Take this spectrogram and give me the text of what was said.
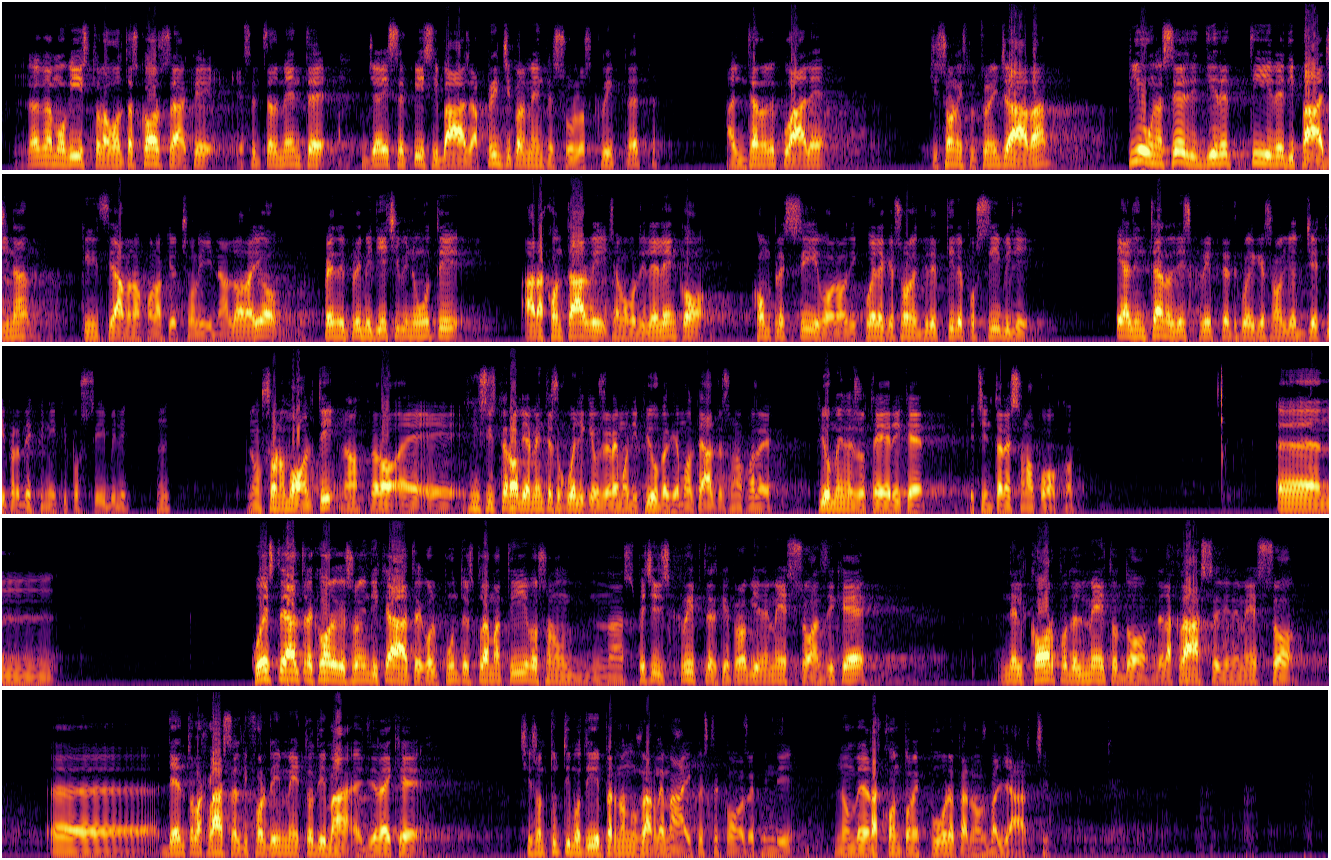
noi abbiamo visto la volta scorsa che essenzialmente JSP si basa principalmente sullo scriptlet, all'interno del quale ci sono istruzioni Java, più una serie di direttive di pagina che iniziavano con la chiocciolina. Allora io spendo i primi dieci minuti a raccontarvi diciamo l'elenco complessivo no, di quelle che sono le direttive possibili e all'interno degli scripted quelli che sono gli oggetti predefiniti possibili. Hm? Non sono molti, no? però eh, eh, insisterò ovviamente su quelli che useremo di più, perché molte altre sono cose più o meno esoteriche che ci interessano poco. Ehm, queste altre cose che sono indicate col punto esclamativo sono una specie di scriptlet che però viene messo, anziché nel corpo del metodo della classe, viene messo eh, dentro la classe al di fuori dei metodi, ma eh, direi che ci sono tutti i motivi per non usarle mai queste cose, quindi non ve le racconto neppure per non sbagliarci.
